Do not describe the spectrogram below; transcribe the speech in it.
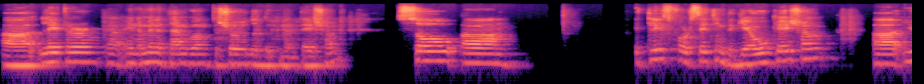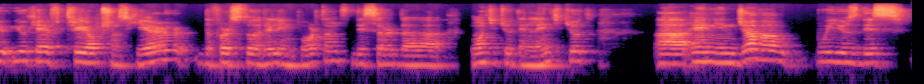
Uh, later, uh, in a minute, I'm going to show you the documentation. So, um, at least for setting the geolocation, uh, you, you have three options here. The first two are really important. These are the longitude and latitude. Uh, and in Java, we use this,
